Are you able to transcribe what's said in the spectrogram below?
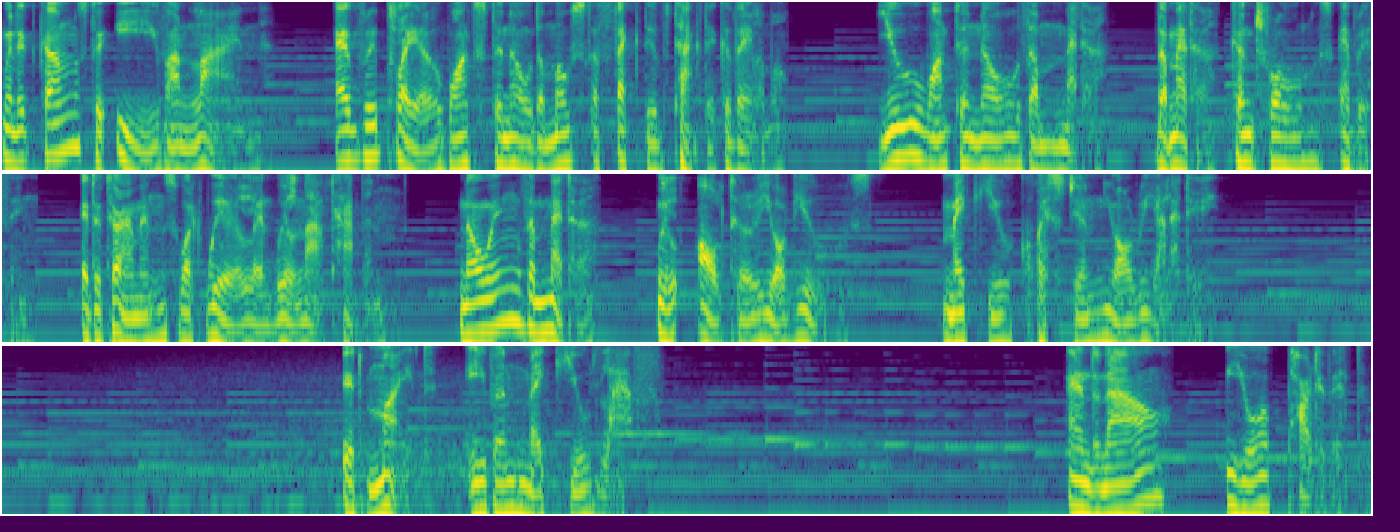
When it comes to EVE Online, every player wants to know the most effective tactic available. You want to know the meta. The meta controls everything. It determines what will and will not happen. Knowing the meta will alter your views, make you question your reality. It might even make you laugh. And now, you're part of it.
